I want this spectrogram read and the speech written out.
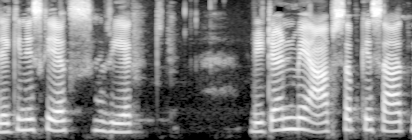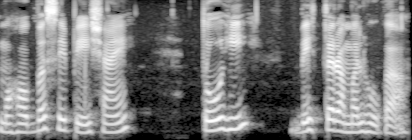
लेकिन इसके अक्स रिएक्ट रिटर्न में आप सबके साथ मोहब्बत से पेश आएँ तो ही बेहतर अमल होगा।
